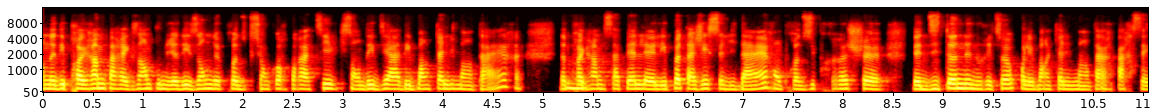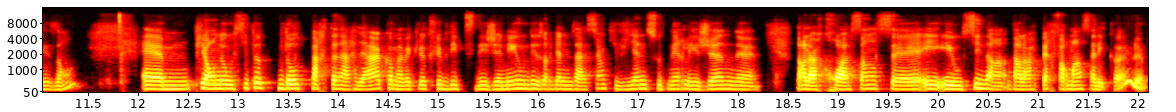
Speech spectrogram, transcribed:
on a des programmes, par exemple, où il y a des zones de production corporative qui sont dédiées à des banques alimentaires. Notre mhm. programme s'appelle les potagers solidaires. On produit proche euh, de 10 tonnes de nourriture pour les banques alimentaires par saison. Euh, puis, on a aussi d'autres partenariats, comme avec le Club des petits déjeuners ou des organisations qui viennent soutenir les jeunes dans leur croissance et, aussi dans leur performance à l'école.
